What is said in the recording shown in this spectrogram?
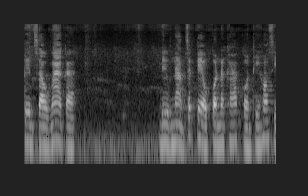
ตื่นเช้ามากอะดื่มน้ำสักแก้วก่อนนะคะ ก่อนที่ห้าสิ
